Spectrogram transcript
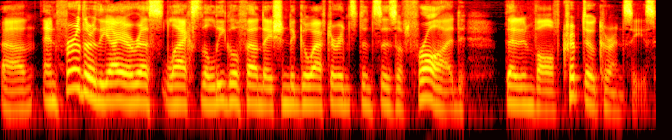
Um, and further, the IRS lacks the legal foundation to go after instances of fraud that involve cryptocurrencies.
